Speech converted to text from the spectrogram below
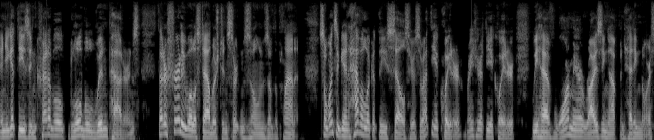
and you get these incredible global wind patterns that are fairly well established in certain zones of the planet. So once again, have a look at these cells here. So at the equator, right here at the equator, we have warm air rising up and heading north,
